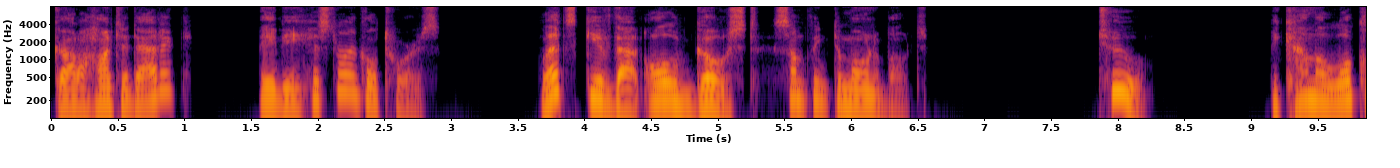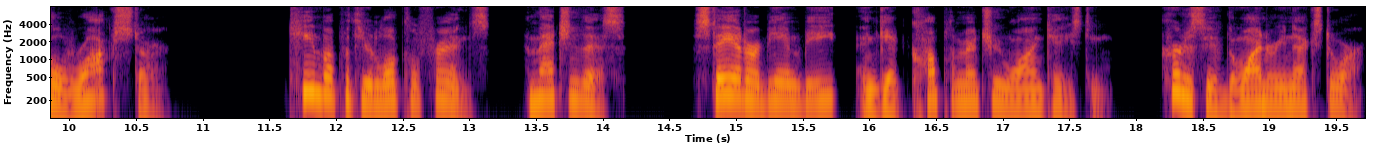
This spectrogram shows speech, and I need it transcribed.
Got a haunted attic? Maybe historical tours. Let's give that old ghost something to moan about. 2. Become a local rock star. Team up with your local friends. Imagine this. Stay at our B&B and get complimentary wine tasting, courtesy of the winery next door.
